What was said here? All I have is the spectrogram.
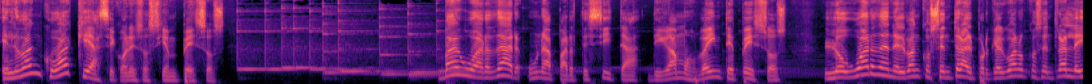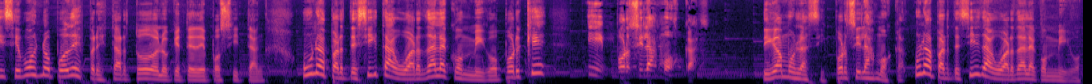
¿El banco A qué hace con esos 100 pesos? Va a guardar una partecita, digamos 20 pesos, lo guarda en el Banco Central, porque el Banco Central le dice, vos no podés prestar todo lo que te depositan. Una partecita guardala conmigo. ¿Por qué? Y por si las moscas. Digámoslo así, por si las moscas. Una partecita guardala conmigo.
